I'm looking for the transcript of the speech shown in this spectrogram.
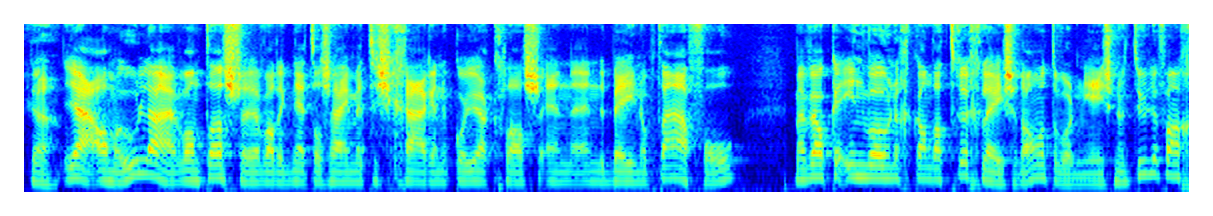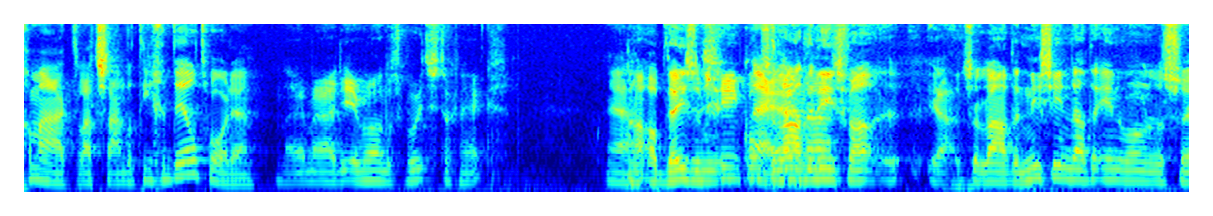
ja. Ja, Almahoula. Want dat is eh, wat ik net al zei met de sigaar in een cognacglas en, en de benen op tafel. Maar welke inwoner kan dat teruglezen dan? Want er wordt niet eens notulen van gemaakt. Laat staan dat die gedeeld worden. Nee, maar die inwoners boeit toch niks? Ja. Nou, op deze Misschien manier, komt ze, laten niet van, ja, ze laten niet zien dat de inwoners eh,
